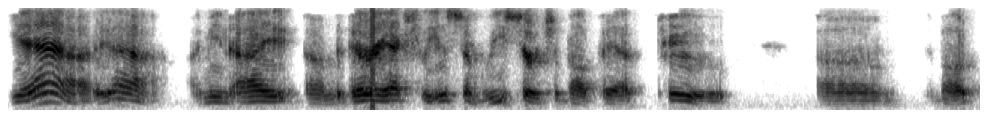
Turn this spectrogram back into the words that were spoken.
Yeah, yeah. I mean, I um, there actually is some research about that too, um, about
